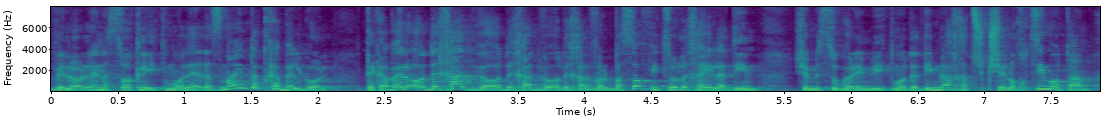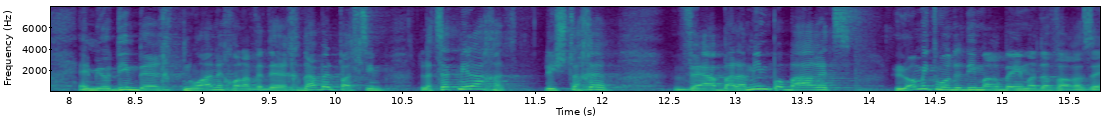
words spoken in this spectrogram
ולא לנסות להתמודד, אז מה אם אתה תקבל גול? תקבל עוד אחד ועוד אחד ועוד אחד, אבל בסוף יצאו לך ילדים שמסוגלים להתמודד עם לחץ, שכשלוחצים אותם, הם יודעים דרך תנועה נכונה ודרך דאבל פאסים, לצאת מלחץ, להשתחרר. והבלמים פה בארץ לא מתמודדים הרבה עם הדבר הזה.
